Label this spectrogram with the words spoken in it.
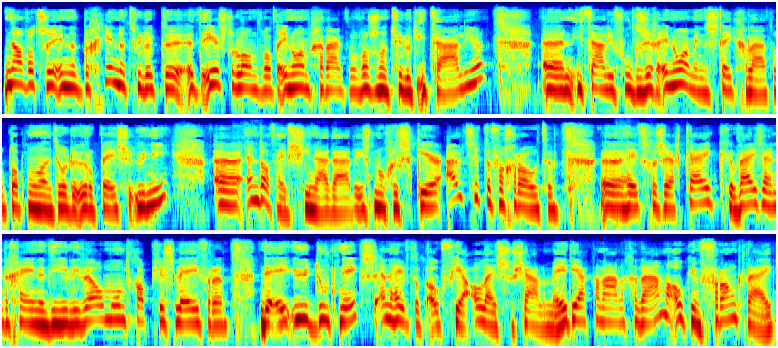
Nou, wat ze in het begin natuurlijk, de, het eerste land wat enorm geraakt was, was natuurlijk Italië. En Italië voelde zich enorm in de steek gelaten op dat moment door de Europese Unie. Uh, en dat heeft China daar eens nog eens keer uit zitten vergroten. Uh, heeft gezegd, kijk, wij zijn degene die jullie wel mondkapjes leveren. De EU doet niks en heeft dat ook via allerlei sociale mediakanalen gedaan. Maar ook in Frankrijk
